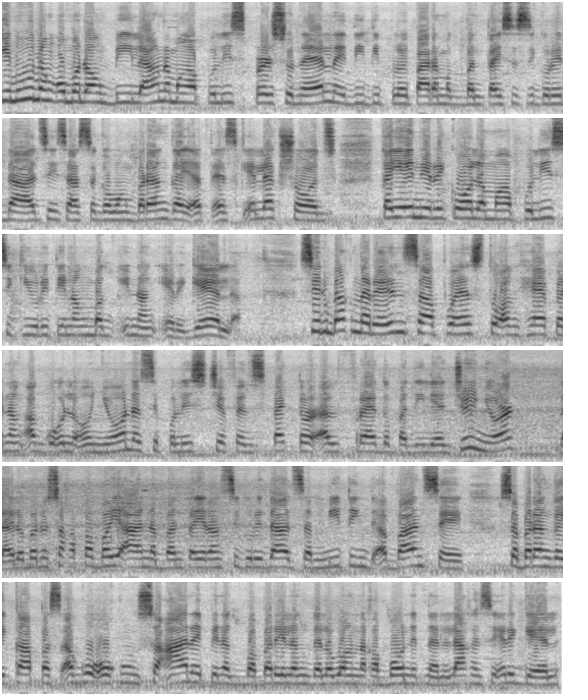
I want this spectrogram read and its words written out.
Kinunang umano ang bilang ng mga police personnel na i-deploy para magbantay sa seguridad sa isasagawang barangay at SK elections kaya inirecall ang mga police security ng mag-inang Erigel. Sinbak na rin sa pwesto ang hepe ng Aguola Union na si Police Chief Inspector Alfredo Padilla Jr. dahil umano sa kapabayaan na bantay ng seguridad sa meeting de avance sa barangay Kapas Aguo kung saan ay pinagbabarilang dalawang nakabonet na lalaki si Erigel.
